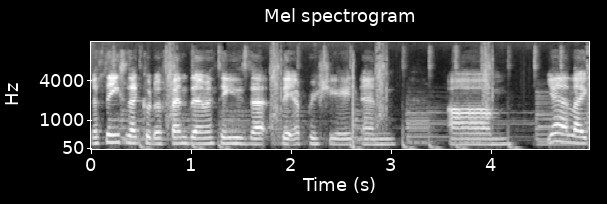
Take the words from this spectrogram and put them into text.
the things that could offend them, the things that they appreciate, and um, yeah, like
